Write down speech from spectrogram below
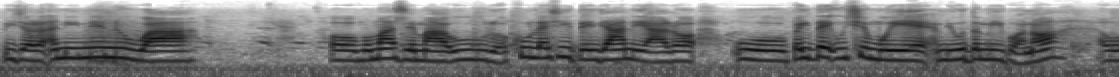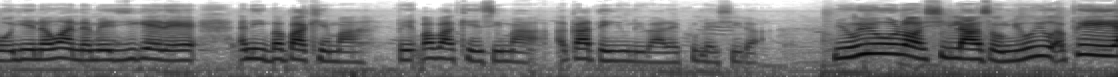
ပြီးကြတော့အနီနင်းနုဝါ ဟိုမမစင်မာဦးတို့အခုလက်ရှိတင် जा နေရတော့ဟိုဗိတ်သိက်ဦးချစ်မွေးရဲ့အမျိုးသမီးပေါ့နော်ဟိုအရင်တော့ကနာမည်ကြီးခဲ့တဲ့အနီပပခင်မှာပပခင်စီမှာအကတင်ယူနေပါတယ်ခုလက်ရှိတော့မျိုးရိုးတော့ရှိလားဆိုမျိုးရိုးအဖေရ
